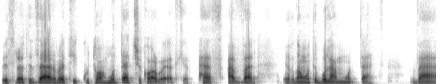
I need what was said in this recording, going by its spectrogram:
به صورت ضربتی کوتاه مدت چه کار باید کرد؟ پس اول اقدامات بلند مدت و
